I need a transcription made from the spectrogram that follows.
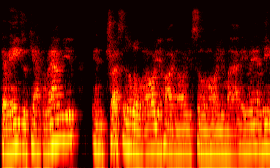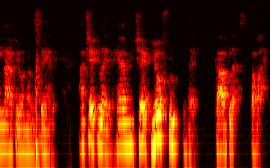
Have angels camp around you and trust in the Lord with all your heart and all your soul and all your mind. Amen. Lean not to your own understanding. I'll check you later. Have you check your fruit today? God bless. Bye bye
